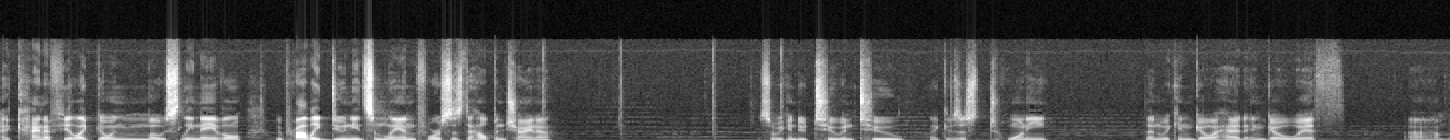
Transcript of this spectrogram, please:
I kind of feel like going mostly naval. We probably do need some land forces to help in China. So we can do two and two. That gives us 20. Then we can go ahead and go with um,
